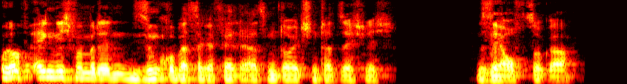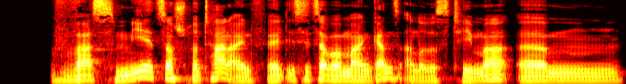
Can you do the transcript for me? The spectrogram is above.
Oder auf Englisch, weil mir dann die Synchro besser gefällt als im Deutschen tatsächlich. Sehr oft sogar. Was mir jetzt noch spontan einfällt, ist jetzt aber mal ein ganz anderes Thema. Ähm,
